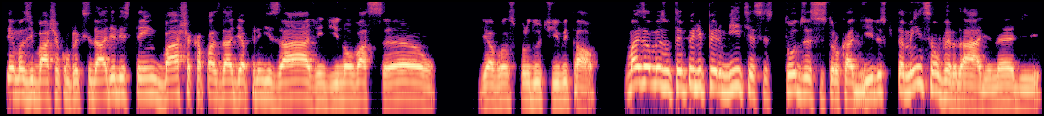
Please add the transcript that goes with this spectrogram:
sistemas de baixa complexidade, eles têm baixa capacidade de aprendizagem, de inovação, de avanço produtivo e tal. Mas, ao mesmo tempo, ele permite esses, todos esses trocadilhos que também são verdade, né? De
